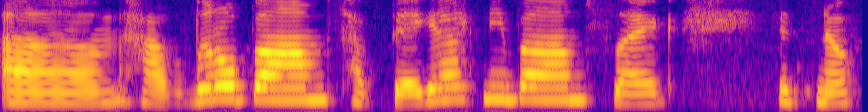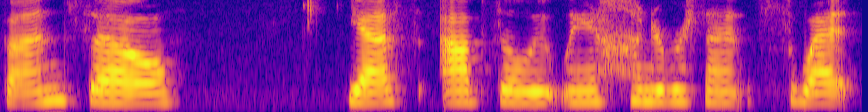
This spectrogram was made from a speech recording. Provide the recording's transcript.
um, have little bumps, have big acne bumps, like it's no fun. So yes, absolutely 100% sweat.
